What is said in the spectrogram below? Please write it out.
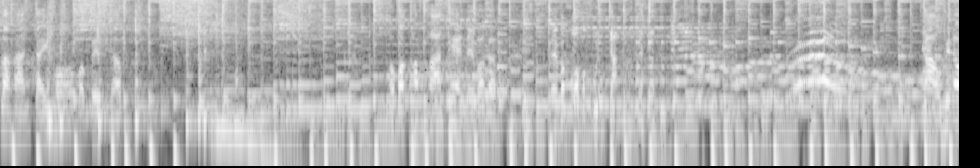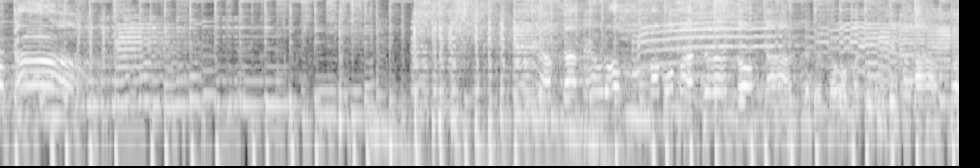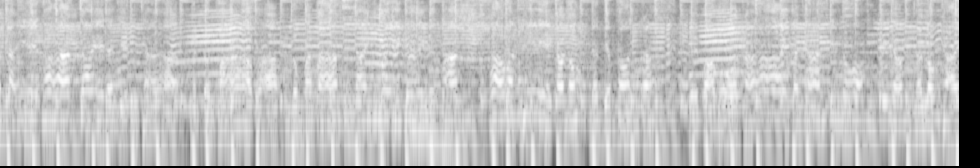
ประหารใจพอบอกเป็นครับ เอาบอกข้ามผ่านแท่นได้ปะครับได้มาขอบอกคุณจัด long time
